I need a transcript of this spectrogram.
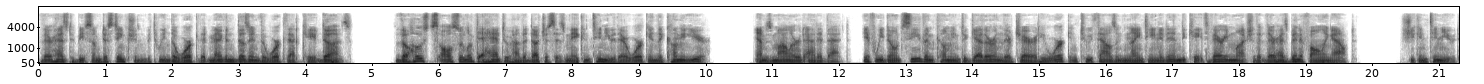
there has to be some distinction between the work that Meghan does and the work that Kate does. The hosts also looked ahead to how the Duchesses may continue their work in the coming year. Ems Mollard added that, if we don't see them coming together in their charity work in 2019 it indicates very much that there has been a falling out. She continued,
